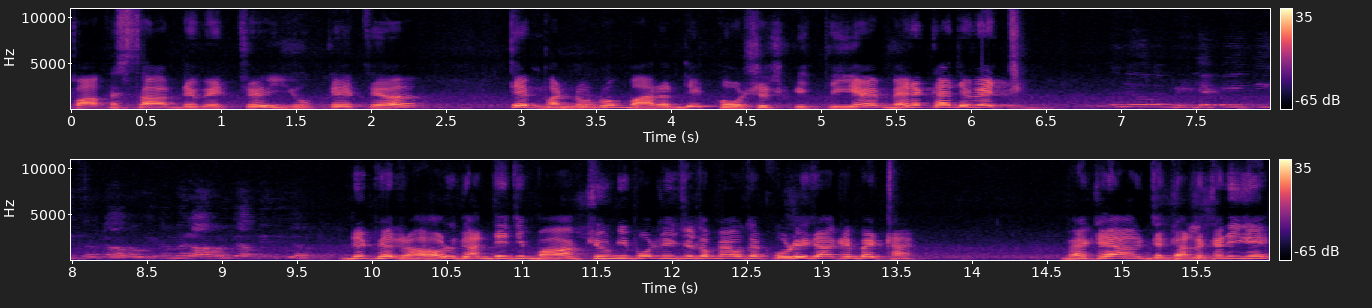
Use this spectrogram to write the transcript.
ਪਾਕਿਸਤਾਨ ਦੇ ਵਿੱਚ ਯੂਕੇ 'ਚ ਤੇ ਪੰਨੂ ਨੂੰ ਮਾਰਨ ਦੀ ਕੋਸ਼ਿਸ਼ ਕੀਤੀ ਹੈ ਅਮਰੀਕਾ ਦੇ ਵਿੱਚ। ਨਹੀਂ ਉਹ ਤਾਂ ਬੀਜੇਪੀ ਦੀ ਸਰਕਾਰ ਹੋ ਗਈ ਨਾ ਮੈਂ ਰਾਹੁਲ ਗਾਂਧੀ ਦੀ ਗੱਲ ਕਰ ਨਹੀਂ ਫਿਰ ਰਾਹੁਲ ਗਾਂਧੀ ਦੀ ਮਾਂ ਕਿਉਂ ਨਹੀਂ ਬੋਲੀ ਜਦੋਂ ਮੈਂ ਉਹਦੇ ਕੋਲੇ ਜਾ ਕੇ ਬੈਠਾ? ਮੈਂ ਕਿਹਾ ਗੱਲ ਕਰੀਏ।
